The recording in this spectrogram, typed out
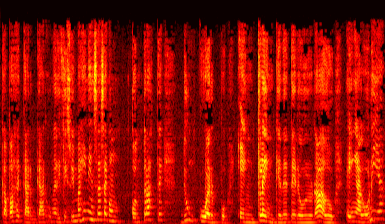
capaz de cargar un edificio. Imagínense ese contraste de un cuerpo enclenque, deteriorado, en agonía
